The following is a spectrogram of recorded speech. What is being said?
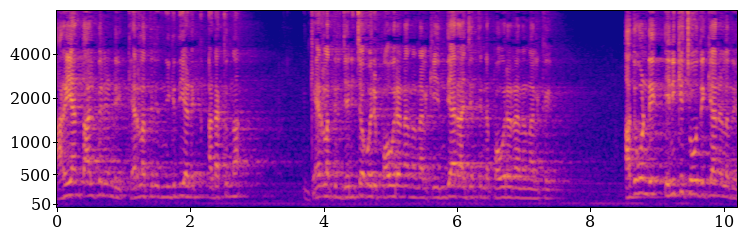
അറിയാൻ താല്പര്യമുണ്ട് കേരളത്തിൽ നികുതി അടക്കുന്ന കേരളത്തിൽ ജനിച്ച ഒരു പൗരൻ എന്ന നിലയ്ക്ക് ഇന്ത്യ രാജ്യത്തിന്റെ പൗരൻ എന്ന നിലയ്ക്ക് അതുകൊണ്ട് എനിക്ക് ചോദിക്കാനുള്ളത്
